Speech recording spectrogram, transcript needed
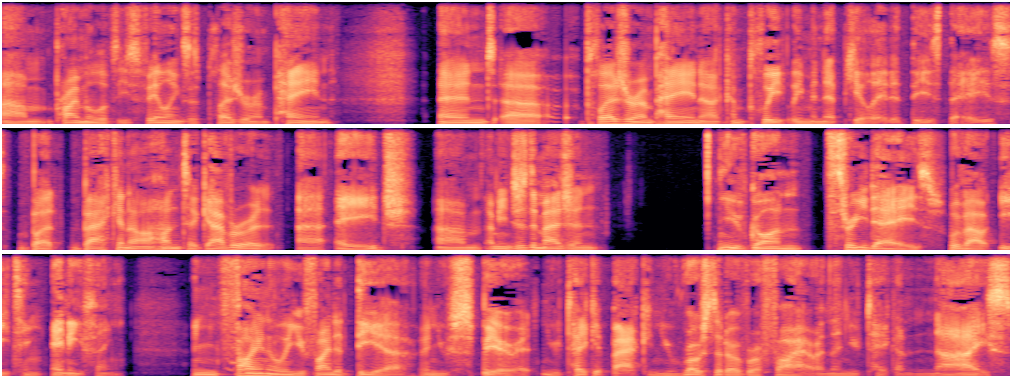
um, primal of these feelings is pleasure and pain. And uh, pleasure and pain are completely manipulated these days. But back in our hunter gatherer uh, age, um, I mean, just imagine you've gone three days without eating anything and finally you find a deer and you spear it and you take it back and you roast it over a fire and then you take a nice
